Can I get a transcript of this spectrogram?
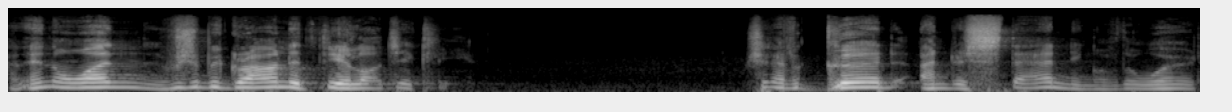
and then the one who should be grounded theologically. We should have a good understanding of the Word.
